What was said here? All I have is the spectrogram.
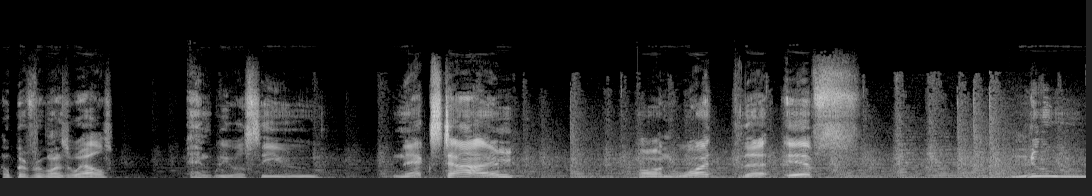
hope everyone's well, and we will see you next time on What the If News.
